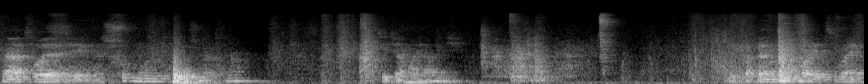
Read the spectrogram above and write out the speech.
Ja, toll, ey. Das Schuppen und Flaschenöffner. Geht ja mal ja nicht. Ich hab ja noch mal jetzt mein.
